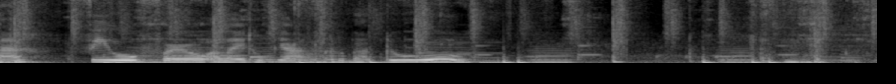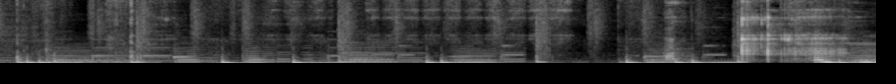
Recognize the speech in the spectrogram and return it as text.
นะฟิลเฟลอะไรทุกอย่างคือแบบดูอืม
